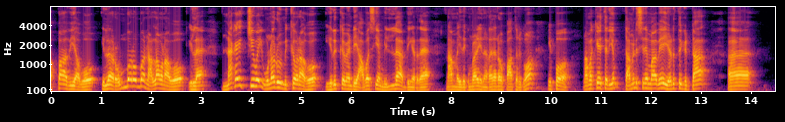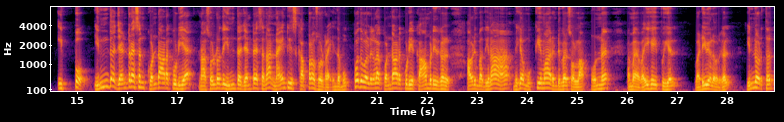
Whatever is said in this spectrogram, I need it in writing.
அப்பாவியாவோ இல்லை ரொம்ப ரொம்ப நல்லவனாவோ இல்லை நகைச்சுவை உணர்வு மிக்கவராகவோ இருக்க வேண்டிய அவசியம் இல்லை அப்படிங்கிறத நாம் இதுக்கு முன்னாடி நிறைய தடவை பார்த்துருக்கோம். இப்போது நமக்கே தெரியும் தமிழ் சினிமாவே எடுத்துக்கிட்டால் இப்போது இந்த ஜென்ரேஷன் கொண்டாடக்கூடிய நான் சொல்கிறது இந்த ஜென்ரேஷனாக நைன்டிஸ்க்கு அப்புறம் சொல்கிறேன் இந்த முப்பது வருடங்களாக கொண்டாடக்கூடிய காமெடியர்கள் அப்படின்னு பார்த்தீங்கன்னா மிக முக்கியமாக ரெண்டு பேர் சொல்லலாம். ஒன்று நம்ம வைகை புயல் வடிவேல் அவர்கள். இன்னொருத்தர்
